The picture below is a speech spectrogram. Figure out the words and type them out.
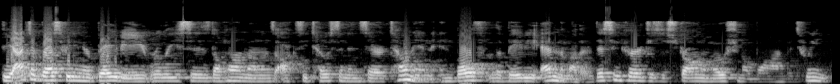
The act of breastfeeding your baby releases the hormones oxytocin and serotonin in both the baby and the mother. This encourages a strong emotional bond between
